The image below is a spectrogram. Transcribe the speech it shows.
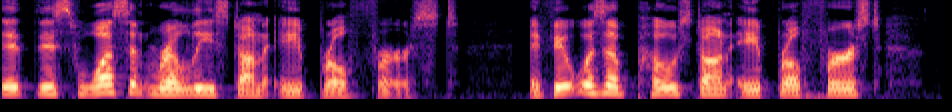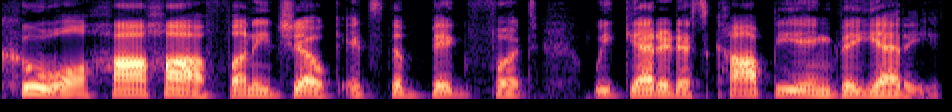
it this wasn't released on April 1st. If it was a post on April 1st, cool, ha ha, funny joke, it's the Bigfoot. We get it, it's copying the Yeti.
